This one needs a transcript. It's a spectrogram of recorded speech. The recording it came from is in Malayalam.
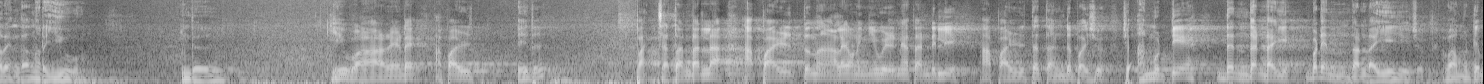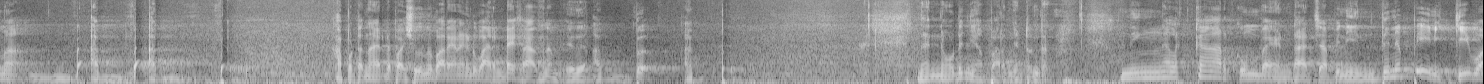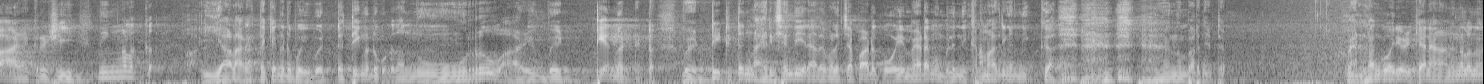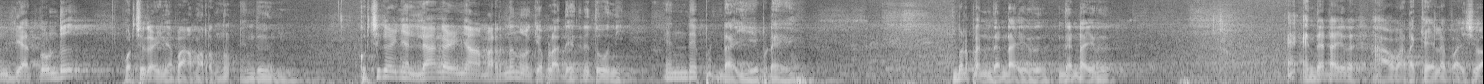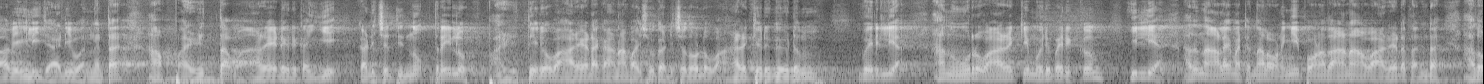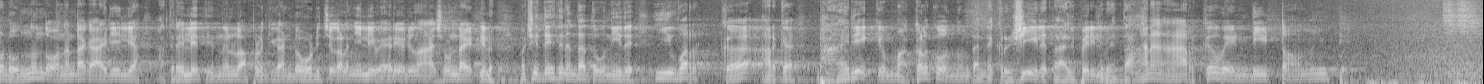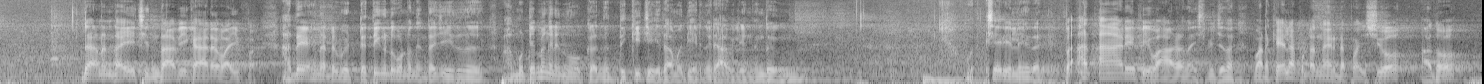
അതെന്താണെന്നറിയൂ എന്ത്? ഈ വാഴയുടെ ആ പഴു ഏത്? പച്ചത്തണ്ടല്ല. ആ പഴുത്ത് നാളെ ഉണങ്ങി വീഴുന്ന തണ്ടില്ലേ? ആ പഴുത്ത തണ്ട് പശു അമ്മുട്ടിയെ ഇതെന്തുണ്ടായി? ഇവിടെ എന്തുണ്ടായി ചോദിച്ചു. അപ്പോൾ അമ്മുട്ടിയമ്മ അപ്പുട്ടനാരുടെ പശു എന്ന് പറയാൻ അങ്ങോട്ട് വരണ്ടേ സാധനം. അബ് അബ് എന്നോട് ഞാൻ പറഞ്ഞിട്ടുണ്ട്. നിങ്ങൾക്കാർക്കും വേണ്ട അച്ഛാ പിന്നെ എന്തിനപ്പം എനിക്ക് വാഴ കൃഷി? നിങ്ങൾക്ക് ഇയാൾ അകത്തേക്ക് അങ്ങോട്ട് പോയി വെട്ടത്തി ഇങ്ങോട്ട് കൊണ്ടുവന്ന നൂറ് വാഴയും വെട്ടി അങ്ങോട്ട് ഇട്ടു വെട്ടിയിട്ടിട്ട് ഇങ്ങോട്ട് അരിശം തീരാതെ വെളിച്ചപ്പാട് കോയമ്മയുടെ മുമ്പിൽ നിൽക്കണ മാതിരി ഇങ്ങനെ നിൽക്കുക എന്നും പറഞ്ഞിട്ട്. വെള്ളം കോരി ഒഴിക്കാൻ ആണുങ്ങളൊന്നും ഇല്ലാത്തതുകൊണ്ട് കുറച്ച് കഴിഞ്ഞപ്പോൾ അമർന്നു. എന്ത്? കുറച്ച് കഴിഞ്ഞ് എല്ലാം കഴിഞ്ഞ് അമർന്ന് നോക്കിയപ്പോൾ അദ്ദേഹത്തിന് തോന്നി എന്താ ഇപ്പം ഉണ്ടായി ഇവിടെ? ഇവിടെ ഇപ്പം എന്തുണ്ടായത്? എന്തുണ്ടായത് എന്തുണ്ടായത്? ആ വടക്കേലെ പശു ആ വെയിലി ചാടി വന്നിട്ട് ആ പഴുത്ത വാഴയുടെ ഒരു കൈ കടിച്ചു തിന്നു. ഇത്രയേ ഉള്ളൂ. പഴുത്തൊരു വാഴയുടെ കാണാൻ പശു കടിച്ചതുകൊണ്ട് വാഴയ്ക്കൊരു കേടും വരില്ല. ആ നൂറ് വാഴയ്ക്കും ഒരു പരിക്കും ഇല്ല. അത് നാളെ മറ്റന്നാൾ ഉണങ്ങി പോണതാണ് ആ വാഴയുടെ തണ്ട്. അതുകൊണ്ട് ഒന്നും തോന്നേണ്ട കാര്യമില്ല. അത്രയല്ലേ തിന്നുള്ളൂ. അപ്പോഴേക്ക് കണ്ടു ഓടിച്ചു കളഞ്ഞില്ലേ? വേറെ ഒരു നാശം ഉണ്ടായിട്ടില്ലല്ലോ. പക്ഷേ ഇദ്ദേഹത്തിന് എന്താ തോന്നിയത്? ഇവർക്ക് ആർക്ക്? ഭാര്യയ്ക്കും മക്കൾക്കും ഒന്നും തന്റെ കൃഷിയിൽ താല്പര്യമില്ല. പിന്നെ താൻ ആർക്ക് വേണ്ടിയിട്ടാണ് ഇതാണ് ഉണ്ടായ ചിന്താവികാര വായ്പ. അദ്ദേഹം എന്നിട്ട് വെട്ടത്തി ഇങ്ങോട്ട് കൊണ്ടുവന്ന് എന്താ ചെയ്തത്? മമ്മൂട്ടിയമ്മ ഇങ്ങനെ നോക്കുക നിർത്തിക്ക് ചെയ്താൽ മതിയായിരുന്നു രാവിലെ. എന്ത്? ശരിയല്ലേ ഇത്? ഇപ്പം ആരെ ഇപ്പം ഈ വാഴ നശിപ്പിച്ചത്? വടക്കേല പൊട്ടന്നാരുടെ പശുവോ? അതോ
